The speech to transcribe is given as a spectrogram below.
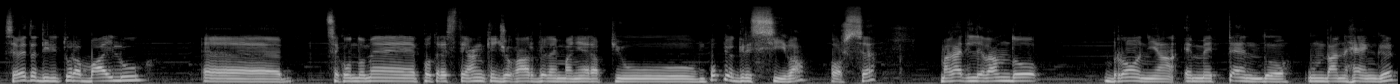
Se avete addirittura Bailu, eh, secondo me potreste anche giocarvela in maniera più un po' più aggressiva, forse. Magari levando Bronia e mettendo un Dan Hang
